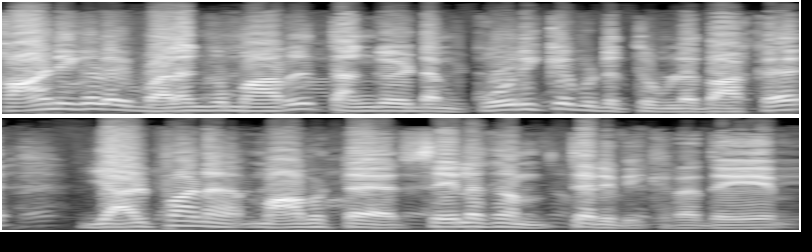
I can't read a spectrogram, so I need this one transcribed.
காணிகளை வழங்குமாறு தங்களிடம் கோரிக்கை விடுத்துள்ளதாக யாழ்ப்பாண மாவட்ட செயலகம் தெரிவிக்கிறது.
